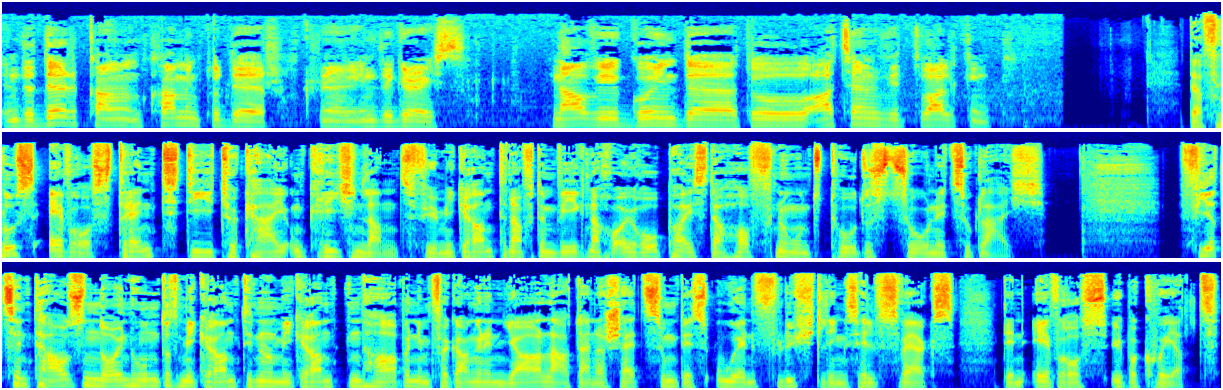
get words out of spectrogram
And the there come, coming to there in the grace. Now we going the, to Athens with walking. Der Fluss Evros trennt die Türkei und Griechenland. Für Migranten auf dem Weg nach Europa ist er Hoffnung und Todeszone zugleich. 14.900 Migrantinnen und Migranten haben im vergangenen Jahr laut einer Schätzung des UN-Flüchtlingshilfswerks den Evros überquert.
